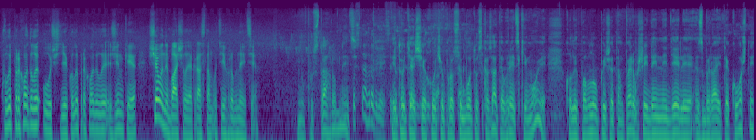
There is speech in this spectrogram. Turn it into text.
коли приходили учні, коли приходили жінки, що вони бачили якраз там у тій гробниці? Ну, пуста гробниця. гробниця. І тут я ще хочу про суботу сказати в грецькій мові, коли Павло пише там перший день неділі збирайте кошти,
